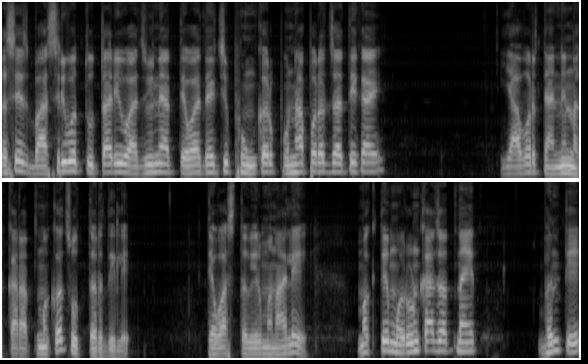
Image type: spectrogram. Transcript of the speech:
तसेच बासरी व तुतारी वाजविण्यात तेव्हा त्याची फुंकर पुन्हा परत जाते काय? यावर त्याने नकारात्मकच उत्तर दिले. तेव्हा स्थवीर म्हणाले मग ते मरून का जात नाहीत? म्हणते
